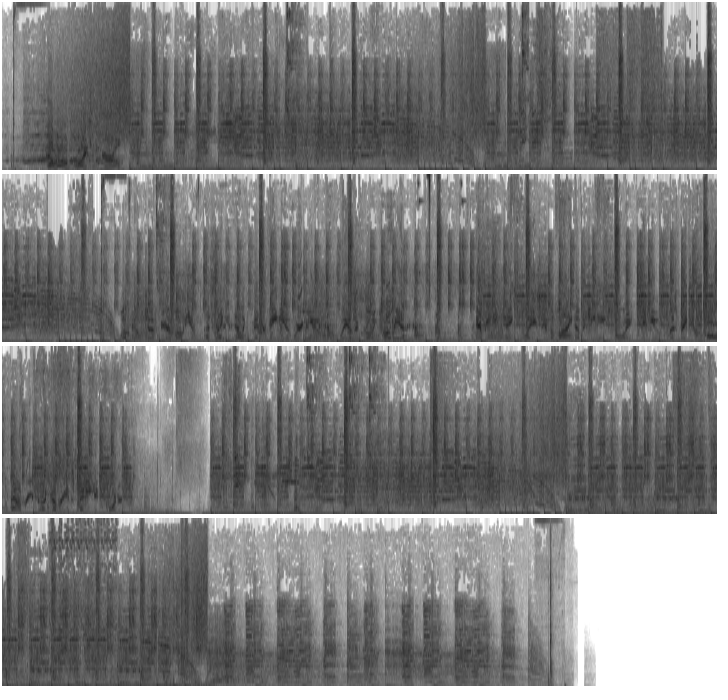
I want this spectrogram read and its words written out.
Hello, boys and girls. Welcome to Pheromonium, a psychedelic Metrovania to uncover its many hidden corners.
